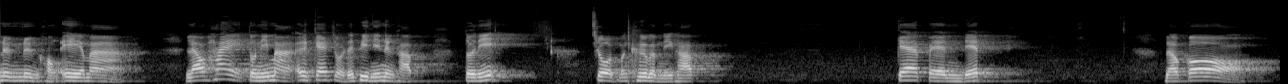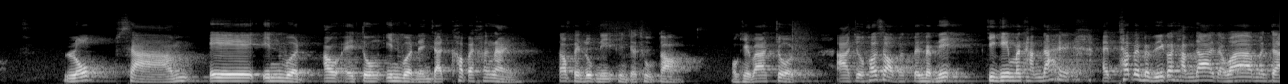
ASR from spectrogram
1 1 ของ A มา แล้วให้ตัวนี้มา เออแก้โจทย์ให้พี่นิดนึงครับ ตัวนี้โจทย์มันคือแบบนี้ครับ แก้เป็นเดแล้วก็ลบ 3 a inverse เอาไอ้ตรง inverse เนี่ยยัดเข้าไปข้างใน ต้องเป็นรูปนี้ถึงจะถูกต้อง โอเคป่ะโจทย์อ่าโจทย์ข้อสอบมันเป็นแบบนี้ จริงๆมันทำได้ไอ้ถ้าเป็นแบบนี้ก็ทำได้ แต่ว่ามันจะ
